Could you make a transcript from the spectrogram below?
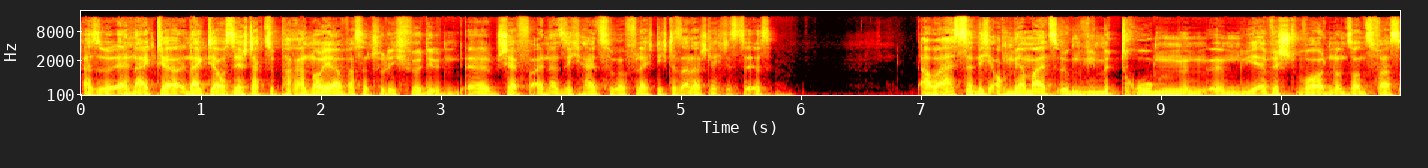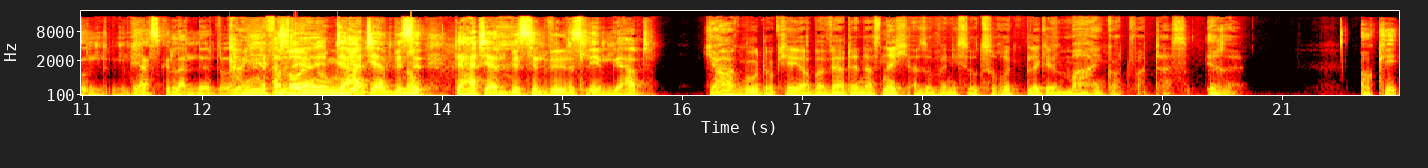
Also er neigt ja, neigt ja auch sehr stark zu Paranoia, was natürlich für den äh, Chef einer Sicherheitsfirma vielleicht nicht das Allerschlechteste ist. Aber er ist ja nicht auch mehrmals irgendwie mit Drogen irgendwie erwischt worden und sonst was und im Knast gelandet. Und Keine also der, der hier, hat ja ein bisschen, ne? der hat ja ein bisschen wildes Leben gehabt. Ja, gut, okay, aber wer denn das nicht? Also, wenn ich so zurückblicke, mein Gott, war das irre. Okay.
